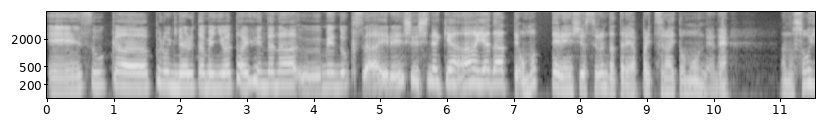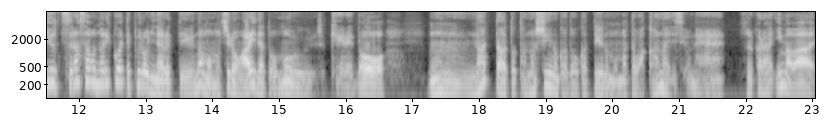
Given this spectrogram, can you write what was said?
えー、そうか、プロになるためには大変だな、うー、めんどくさい、練習しなきゃ、ああ、嫌だって思って練習するんだったら、やっぱり辛いと思うんだよね。あの、そういう辛さを乗り越えてプロになるっていうのももちろんありだと思うけれど、うん、なった後楽しいのかどうかっていうのもまたわかんないですよね。それから今は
